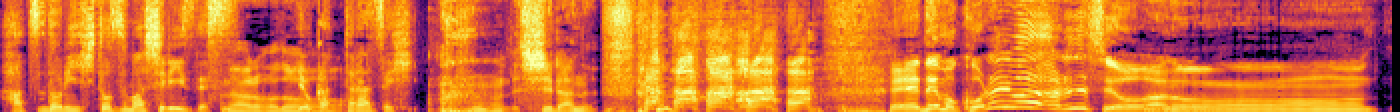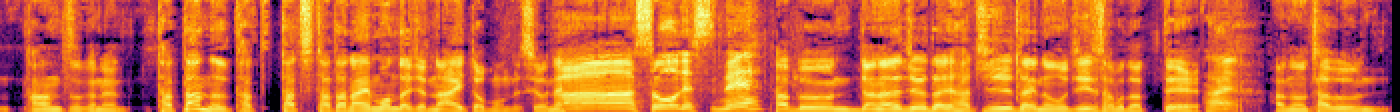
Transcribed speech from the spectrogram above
初撮り人妻シリーズです。なるほどよかったらぜひ。う ん知らぬ。えーでもこれはあれですよ、あのー、なんつうかね、立たぬ、立つ、立つ立たない問題じゃないと思うんですよね。あー、そうですね。多分、70代、80代のおじい様だって、はいあの、多分、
